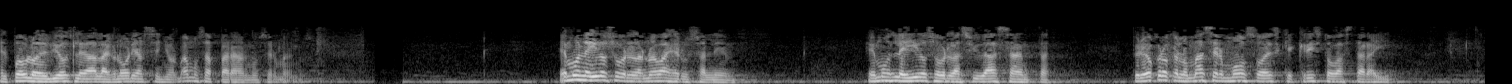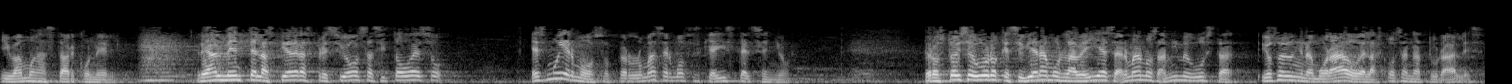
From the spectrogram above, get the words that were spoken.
El pueblo de Dios le da la gloria al Señor. Vamos a pararnos, hermanos. Hemos leído sobre la Nueva Jerusalén. Hemos leído sobre la ciudad santa. Pero yo creo que lo más hermoso es que Cristo va a estar ahí y vamos a estar con Él. Realmente las piedras preciosas y todo eso es muy hermoso, pero lo más hermoso es que ahí está el Señor. Pero estoy seguro que si viéramos la belleza, hermanos, a mí me gusta, yo soy un enamorado de las cosas naturales.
